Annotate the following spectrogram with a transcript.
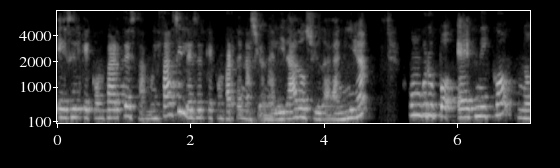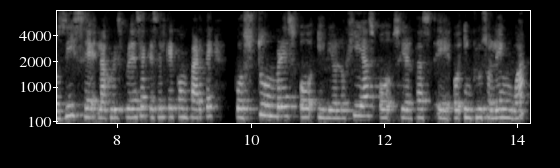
es el que comparte, está muy fácil, es el que comparte nacionalidad o ciudadanía. Un grupo étnico nos dice la jurisprudencia que es el que comparte costumbres o ideologías o ciertas, eh, o incluso lengua.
